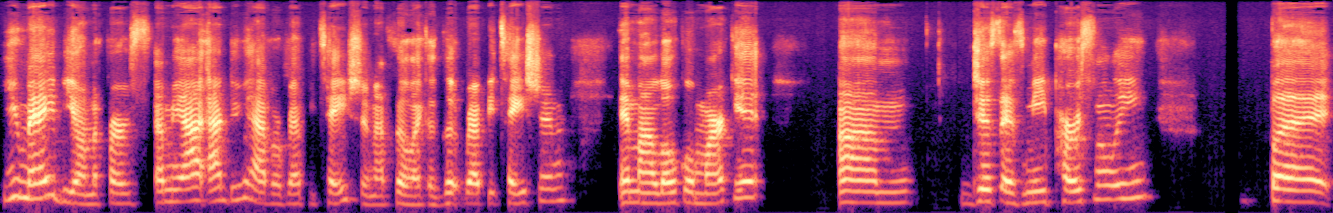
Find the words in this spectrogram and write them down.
you may be on the first. I mean, I, I do have a reputation. I feel like a good reputation in my local market. Um, just as me personally, but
